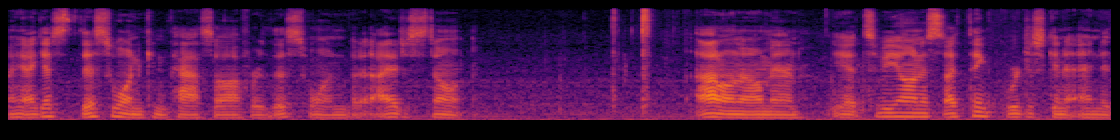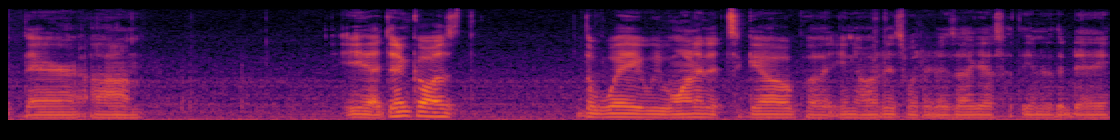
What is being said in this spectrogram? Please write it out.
I mean, I guess this one can pass off, or this one, but I just don't... I don't know, man. Yeah, to be honest, I think we're just gonna end it there. Um, yeah, it didn't go as the way we wanted it to go, but, you know, it is what it is, I guess, at the end of the day.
